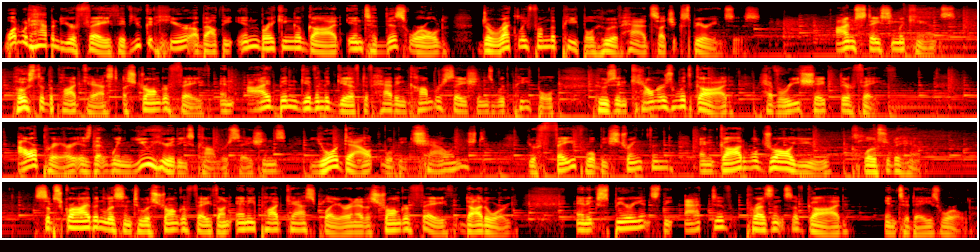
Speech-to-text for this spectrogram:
What would happen to your faith if you could hear about the inbreaking of God into this world directly from the people who have had such experiences? I'm Stacy McCants, host of the podcast A Stronger Faith, and I've been given the gift of having conversations with people whose encounters with God have reshaped their faith. Our prayer is that when you hear these conversations, your doubt will be challenged, your faith will be strengthened, and God will draw you closer to Him. Subscribe and listen to A Stronger Faith on any podcast player and at astrongerfaith.org and experience the active presence of God in today's world.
